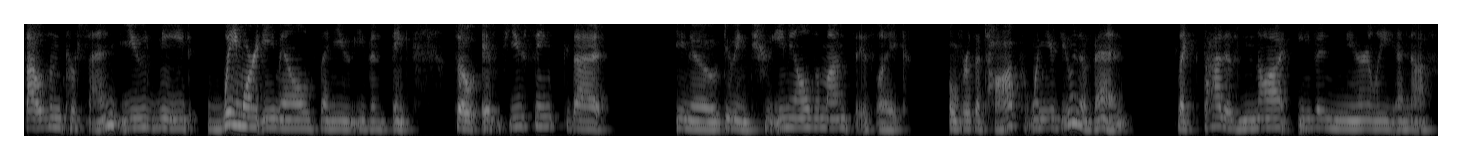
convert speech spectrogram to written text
thousand percent, you need way more emails than you even think. So if you think that, you know, doing two emails a month is like over the top, when you do an event, like that is not even nearly enough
